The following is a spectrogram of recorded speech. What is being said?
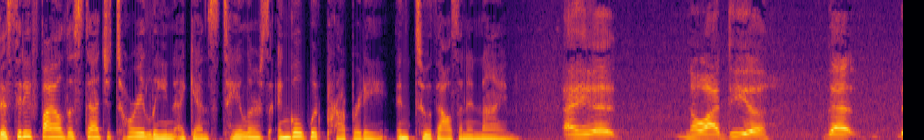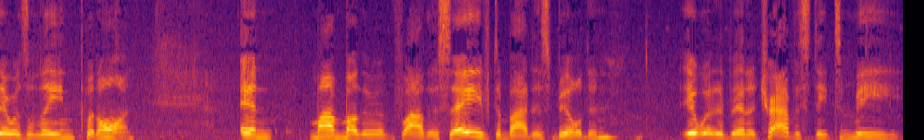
the city filed a statutory lien against Taylor's Englewood property in 2009. I had no idea that there was a lien put on. And my mother and father saved to buy this building. It would have been a travesty to me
